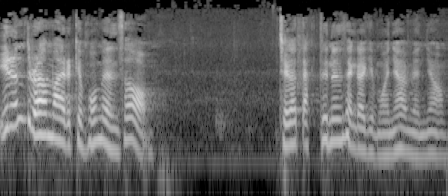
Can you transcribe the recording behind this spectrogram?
이런 드라마 이렇게 보면서 제가 딱 드는 생각이 뭐냐면요.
